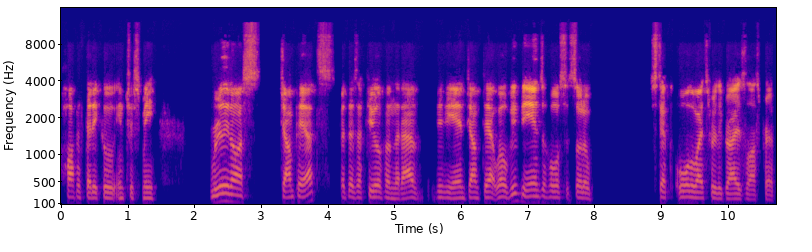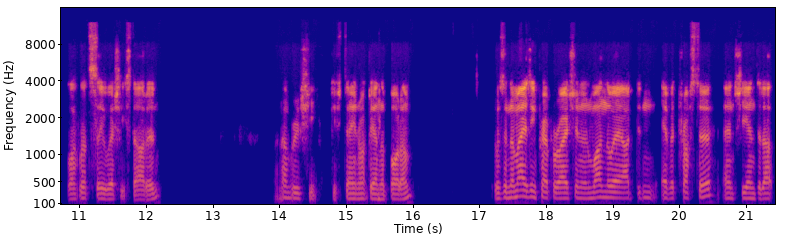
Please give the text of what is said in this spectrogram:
hypothetical interests me. Really nice jump outs, but there's a few of them that have. Vivienne jumped out. Well, Vivienne's a horse that sort of stepped all the way through the grades last prep. Like, let's see where she started. what number is she? 15, right down the bottom. It was an amazing preparation and one where I didn't ever trust her, and she ended up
